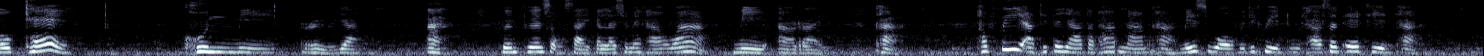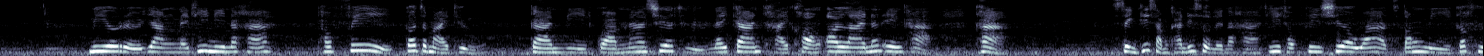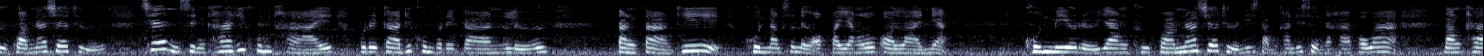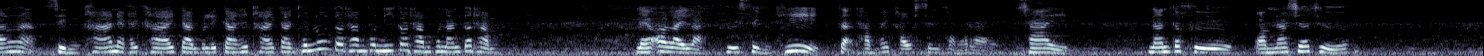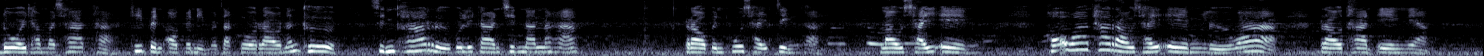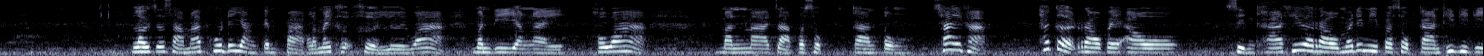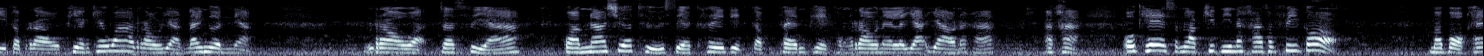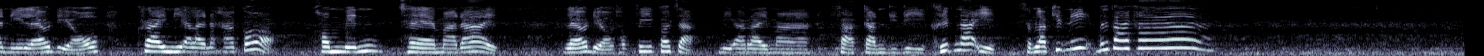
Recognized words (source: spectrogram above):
โอเค คุณมีหรือยัง อะ เพื่อนๆสงสัยกันแล้วใช่ไหมคะว่ามีอะไรค่ะท็อฟฟี่อาทิตยาตภาพน้ำค่ะ Miss World Beauty Queen 2018 ค่ะ มีหรือยังในที่นี้นะคะท็อฟฟี่ก็จะหมายถึงการมีความน่าเชื่อถือในการขายของออนไลน์นั่นเองค่ะ ค่ะ สิ่งที่สำคัญที่สุดเลยนะคะ ที่ท็อฟฟี่เชื่อว่าจะต้องมีก็คือความน่าเชื่อถือ เช่น สินค้าที่คุณขายบริการที่คุณบริการหรือต่างๆที่คุณนำเสนอออกไปยังโลกออนไลน์เนี่ยคุณมีหรือยังคือความน่าเชื่อถือนี่สำคัญที่สุดนะคะ เพราะว่าบางครั้งอะสินค้าเนี่ยคล้ายๆ การบริการคล้ายๆกันคนนู้นก็ทำคนนี้ก็ทำคนนั้นก็ทำแล้วอะไรล่ะ คือสิ่งที่จะทำให้เขาซื้อของเรา ใช่ นั่นก็คือความน่าเชื่อถือ โดยธรรมชาติค่ะ ที่เป็นออร์แกนิกมาจากตัวเรา นั่นคือสินค้าหรือบริการชิ้นนั้นนะคะ เราเป็นผู้ใช้จริงค่ะ เราใช้เอง เพราะว่าถ้าเราใช้เองหรือว่าเราทานเองเนี่ย เราจะสามารถพูดได้อย่างเต็มปากและไม่เคอะเขินเลยว่ามันดียังไง เพราะว่ามันมาจากประสบการณ์ตรงใช่ค่ะ ถ้าเกิดเราไปเอาสินค้าที่เราไม่ได้มีประสบการณ์ที่ดีๆ กับเรา เพียงแค่ว่าเราอยากได้เงินเนี่ย เราอะจะเสียความน่าเชื่อถือเสียเครดิตกับแฟนเพจของเราในระยะยาวนะคะอะค่ะ โอเคสำหรับคลิปนี้นะคะท็อฟฟี่ก็มาบอกแค่นี้แล้วเดี๋ยวใครมีอะไรนะคะก็คอมเมนต์แชร์มาได้ แล้วเดี๋ยวท็อฟฟี่ก็จะ มีอะไรมาฝากกันดีๆ คลิปหน้าอีกสำหรับคลิปนี้ บ๊ายบายค่ะ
